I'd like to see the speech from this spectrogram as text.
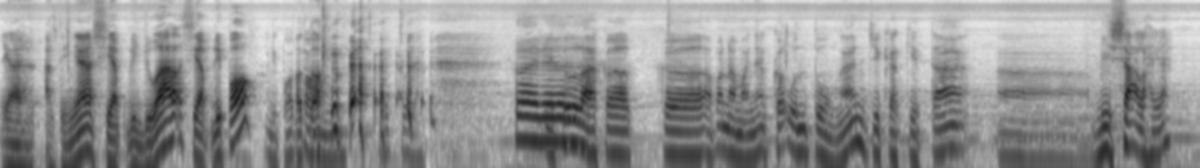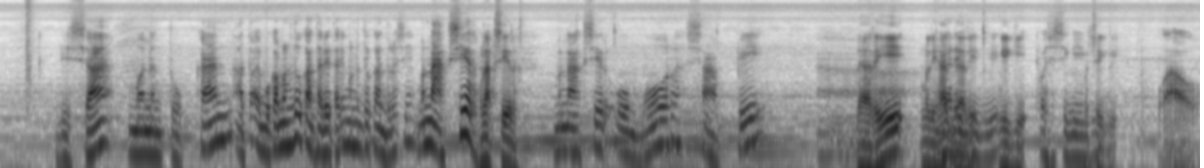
Ya, artinya siap dijual, siap dipo. dipotong Potong. Itulah ke ke apa namanya keuntungan jika kita eh, bisa lah ya bisa menentukan atau eh, bukan menentukan tadi tadi menentukan terus sih menaksir Menaksir menaksir umur sapi eh, dari melihat dari, gigi. posisi gigi Posisi gigi. Wow.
